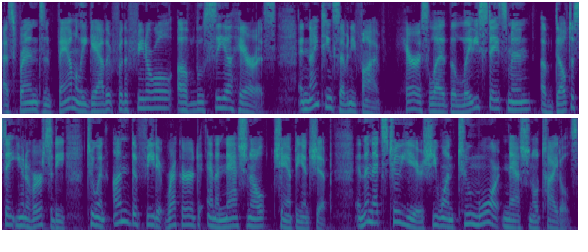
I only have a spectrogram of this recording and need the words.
as friends and family gathered for the funeral of Lusia Harris. In 1975, Harris led the Lady Statesmen of Delta State University to an undefeated record and a national championship. In the next two years, she won two more national titles.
